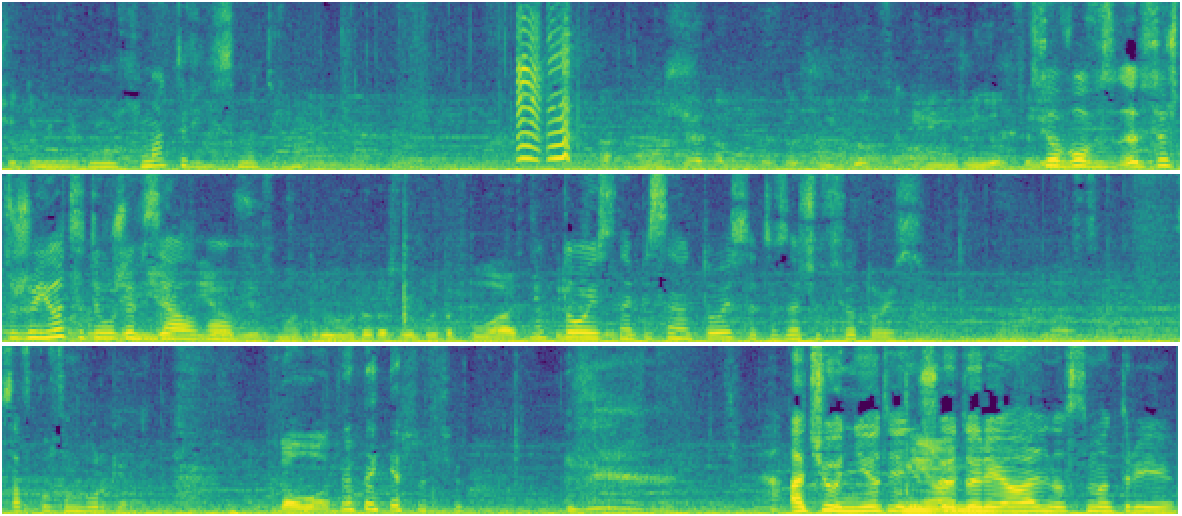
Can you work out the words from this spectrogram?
Что-то меня... Ну, смотри, смотри. Так, а вот это, это жуется или не жуется? Все, Вов, все, что жуется, ты уже Нет, взял, я, Вов. я смотрю, вот это что, какой-то пластик Ну, тойс, что? написано тойс, это значит все тойс. Пластик. Со вкусом бургера. Да ладно. Я шучу. А чё, нет, я не, Не, шучу, это они- реально, смотри.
